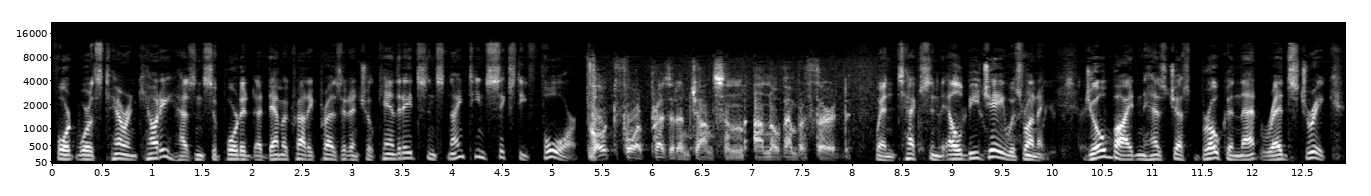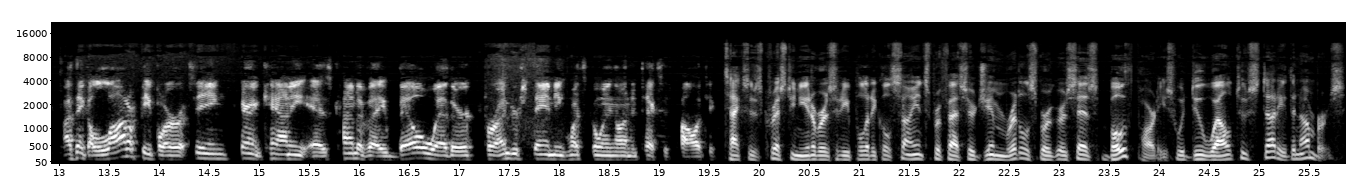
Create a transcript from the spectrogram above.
Fort Worth's Tarrant County hasn't supported a Democratic presidential candidate since 1964. Vote for President Johnson on November 3rd. When Texan LBJ was running, Joe Biden has just broken that red streak. I think a lot of people are seeing Tarrant County as kind of a bellwether for understanding what's going on in Texas politics. Texas Christian University political science professor Jim Riddlesperger says both parties would do well to study the numbers.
